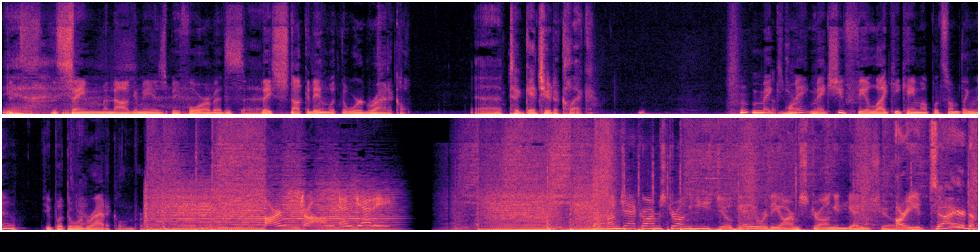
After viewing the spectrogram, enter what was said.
It's Yeah, the same monogamy as before, but it's, uh, they snuck it in with the word radical. Uh, to get you to click. makes ma- makes you feel like you came up with something new. If you put the word radical in front. I'm Jack Armstrong. He's Joe Getty. We're the Armstrong and Getty Show. Are you tired of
